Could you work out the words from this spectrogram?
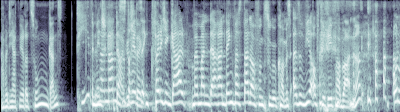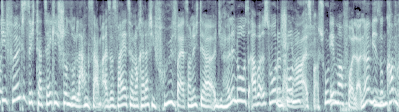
Aber die hatten ihre Zungen ganz tief Mensch, ineinander das ist doch gesteckt. jetzt völlig egal, wenn man daran denkt, was dann auf uns zugekommen ist. Also wir auf die Reeperbahn, ne? Und die füllte sich tatsächlich schon so langsam. Also es war jetzt ja noch relativ früh, es war jetzt noch nicht der, die Hölle los, aber es wurde Na schon, ja, es war schon- immer voller. Ne? Wir so, komm,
